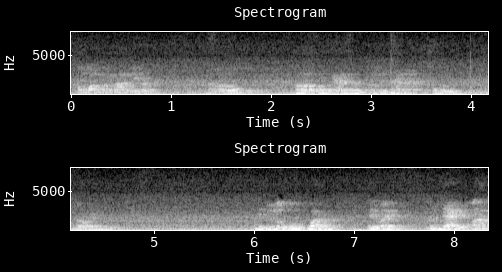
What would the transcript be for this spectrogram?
เอาว่าประมาณนี้นะถ้าเราถ้าเราต้องการเราก็หาข้อมูลหน่อย นี่เป็นโลกวงกว้างเห็นไหมมันใหญ่มาก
